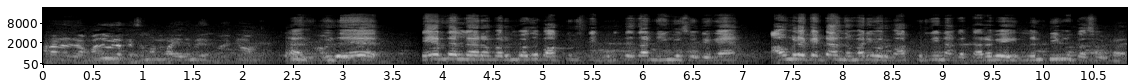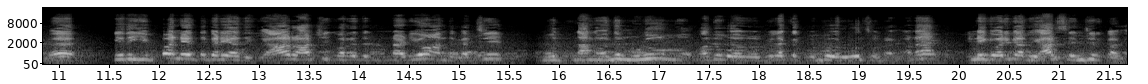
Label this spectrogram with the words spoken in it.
ஆனால் அது மதுவிலக்கு சம்பந்தமா எதுவுமே இது தேர்தல் நேரம் வரும்போது வாக்குறுதி கொடுத்ததா நீங்க சொல்றீங்க. அவங்கள கேட்டா அந்த மாதிரி ஒரு வாக்குறுதி நாங்க தரவே இல்லைன்னு திமுக சொல்றாங்க. இது இப்ப நேத்து கிடையாது. யார் ஆட்சிக்கு வர்றதுக்கு முன்னாடியும் அந்த கட்சி நாங்க வந்து முழு மது விலக்கை கொண்டு வருவோம்னு சொல்றாங்க. ஆனா இன்னைக்கு வரைக்கும் அது யார் செஞ்சிருக்காங்க?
